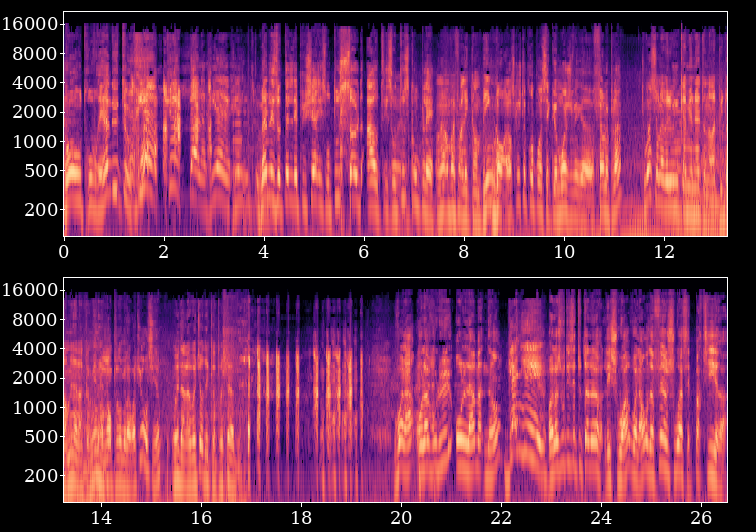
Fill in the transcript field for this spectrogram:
Bon, on trouve rien du tout. Rien, que dalle, rien, rien du tout. Même les hôtels les plus chers, ils sont tous sold out, ils sont Ouais. tous complets. On, a- on va faire les campings. Bon, alors ce que je te propose, c'est que moi je vais euh, faire le plein. Tu vois, si on avait loué une camionnette, on aurait pu dormir dans la camionnette. On peut dormir la voiture aussi. Hein. Oui, dans la voiture décapotable. Voilà, on l'a voulu, on l'a maintenant. Gagné Alors je vous disais tout à l'heure les choix. Voilà, on a fait un choix, c'est de partir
